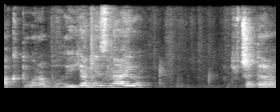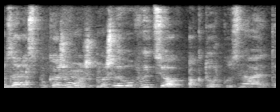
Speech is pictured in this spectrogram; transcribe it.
актора були. Я не знаю, дівчата, я вам зараз покажу, можливо, ви цю акторку знаєте.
